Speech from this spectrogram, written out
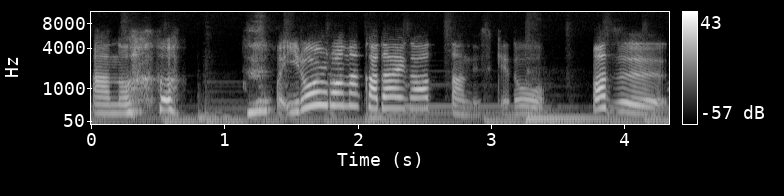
あの、いろいろな課題があったんですけど、まず、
